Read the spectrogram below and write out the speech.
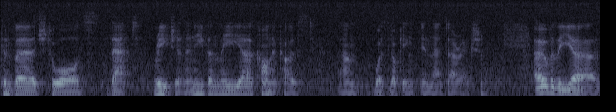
converge towards that region, and even the uh, Connor coast um, was looking in that direction. Over the years,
